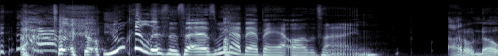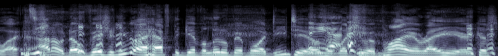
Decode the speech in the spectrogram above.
You can listen to us. We're not that bad all the time. I don't know. I, I don't know, Vision. You're gonna have to give a little bit more details Yeah. of what you're implying right here, because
